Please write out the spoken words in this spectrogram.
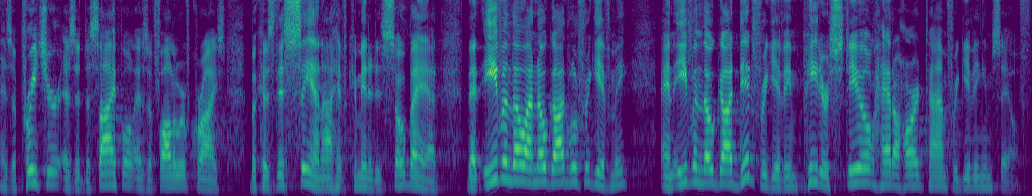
as a preacher, as a disciple, as a follower of Christ, because this sin I have committed is so bad that even though I know God will forgive me, and even though God did forgive him, Peter still had a hard time forgiving himself.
